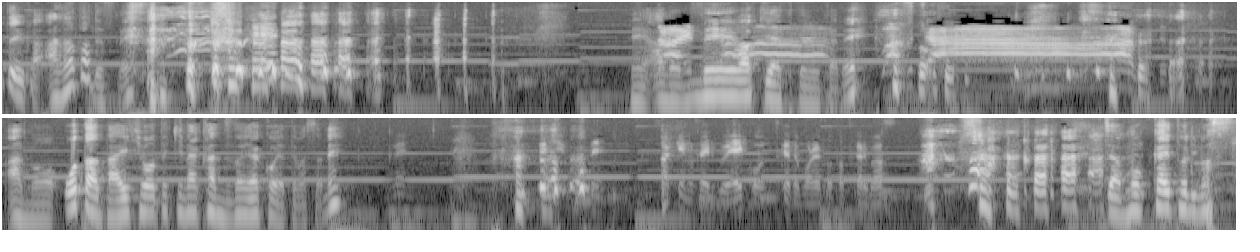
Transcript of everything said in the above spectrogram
というか、あなたですね。ね、あの、名脇役というかね。わっちゃーあの、オタ代表的な感じの役をやってましたね。っていうね、さっきのセリフエコーつけてもらえると。じゃあ、もう一回撮ります。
